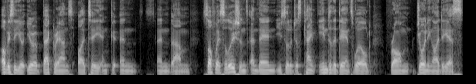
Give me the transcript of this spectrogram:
Obviously, your your background's IT and and and um, software solutions, and then you sort of just came into the dance world from joining IDS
